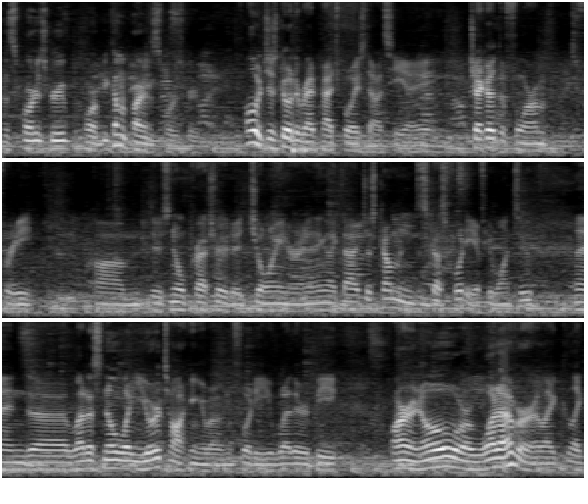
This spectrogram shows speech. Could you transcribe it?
the supporters group or become a part of the supporters group. Oh, just go to redpatchboys.ca. Check out the forum. It's free. Um, there's no pressure to join or anything like that. Just come and discuss footy if you want to, and uh, let us know what you're talking about in footy, whether it be R and O or whatever. Like like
